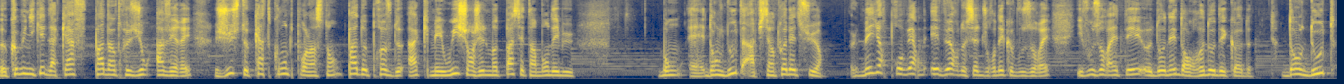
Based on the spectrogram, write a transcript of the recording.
Euh, communiquer de la CAF, pas d'intrusion avérée. Juste quatre comptes pour l'instant. Pas de preuve de hack. Mais oui, changer le mot de passe est un bon début. Bon, et dans le doute, abstiens-toi d'être sûr. Le meilleur proverbe ever de cette journée que vous aurez, il vous aura été euh, donné dans Renault Décode. Dans le doute,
